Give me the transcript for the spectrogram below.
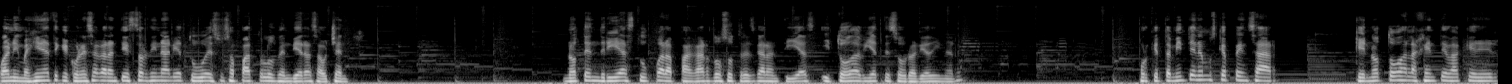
Bueno, imagínate que con esa garantía extraordinaria tú esos zapatos los vendieras a 80. ¿No tendrías tú para pagar dos o tres garantías y todavía te sobraría dinero? Porque también tenemos que pensar que no toda la gente va a querer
